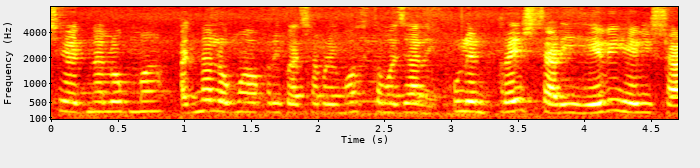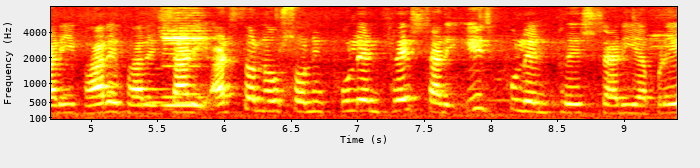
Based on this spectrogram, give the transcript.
છે આજના લોકમાં. આજના લોકમાં ફરી પાછા આપણે મસ્ત મજાની full and fresh sari heavy heavy sari, ભારે ભારે સાડી. આઠસો, નવસોની ફૂલ એન્ડ ફ્રેશ સાડી. એ જ ફૂલ એન્ડ ફ્રેશ સાડી આપણે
